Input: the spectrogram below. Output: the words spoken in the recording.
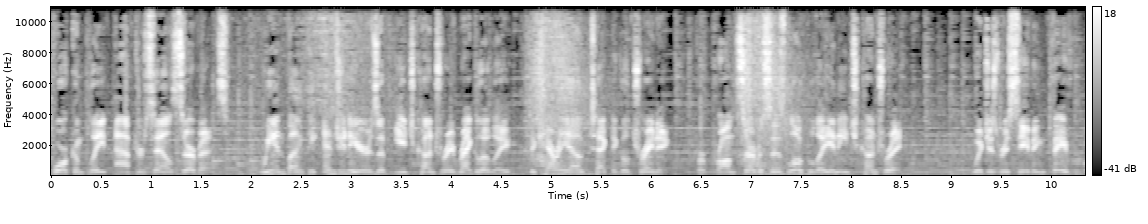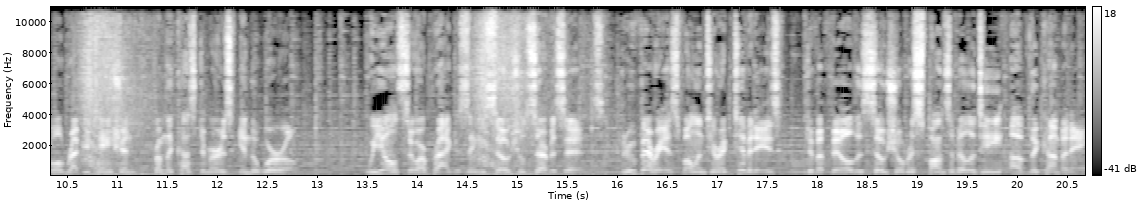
For complete after-sales service, we invite the engineers of each country regularly to carry out technical training for prompt services locally in each country, which is receiving favorable reputation from the customers in the world. We also are practicing social services through various volunteer activities to fulfill the social responsibility of the company.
